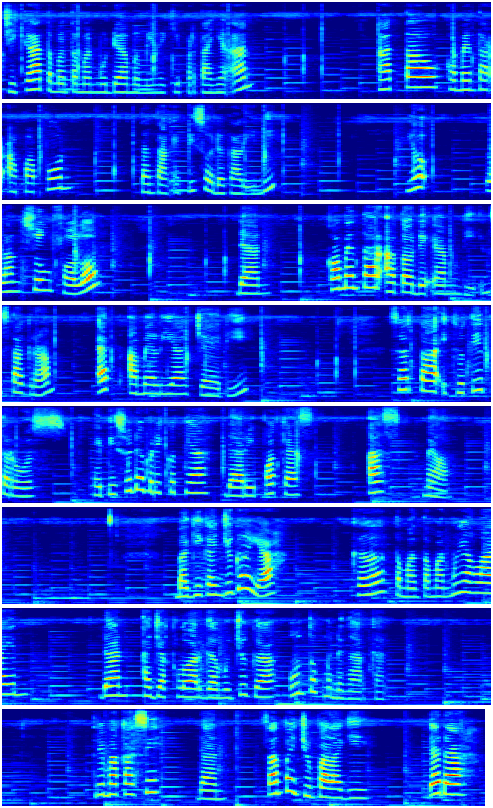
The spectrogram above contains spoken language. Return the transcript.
Jika teman-teman muda memiliki pertanyaan atau komentar apa pun tentang episode kali ini, yuk langsung follow dan komentar atau DM di Instagram @amelia_jayadi serta ikuti terus episode berikutnya dari podcast Ask Mel. Bagikan juga ya ke teman-temanmu yang lain dan ajak keluargamu juga untuk mendengarkan. Terima kasih dan sampai jumpa lagi. Dadah.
